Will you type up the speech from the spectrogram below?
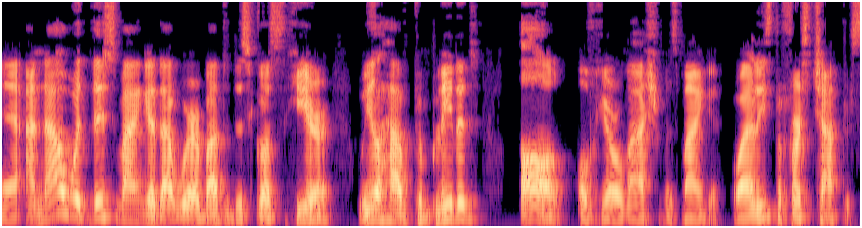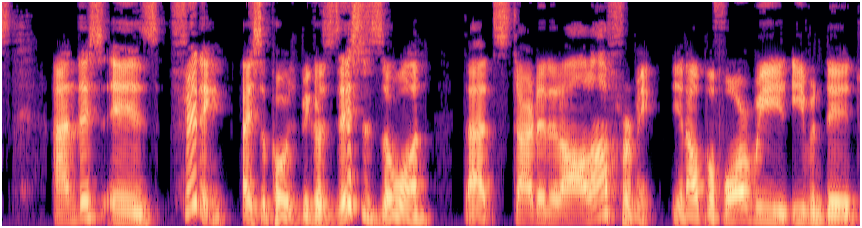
Uh, and now with this manga that we're about to discuss here, we'll have completed all of Hiro Mashima's manga, or at least the first chapters. And this is fitting, I suppose, because this is the one that started it all off for me. You know, before we even did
